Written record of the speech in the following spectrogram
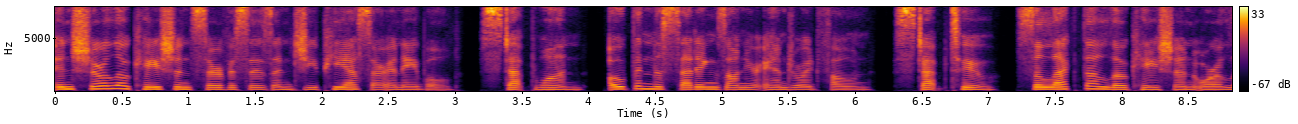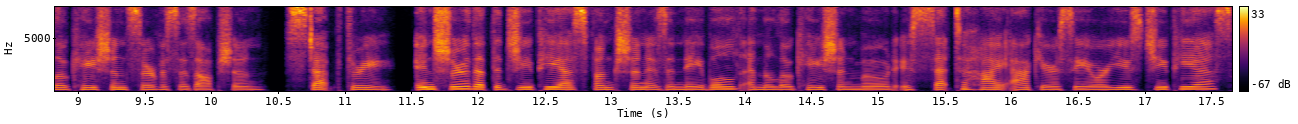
Ensure location services and GPS are enabled. Step 1. Open the settings on your Android phone. Step 2. Select the Location or Location Services option. Step 3. Ensure that the GPS function is enabled and the location mode is set to high accuracy or use GPS,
